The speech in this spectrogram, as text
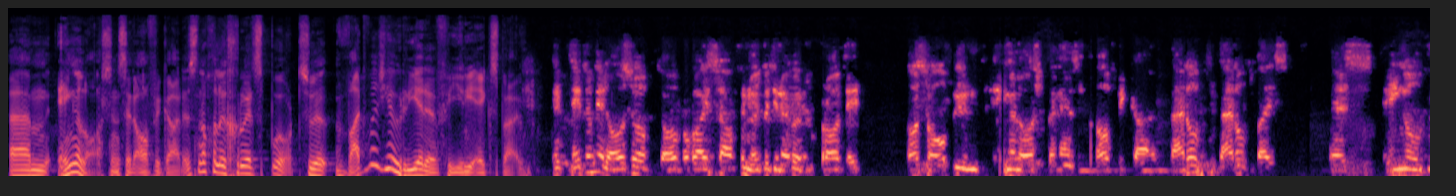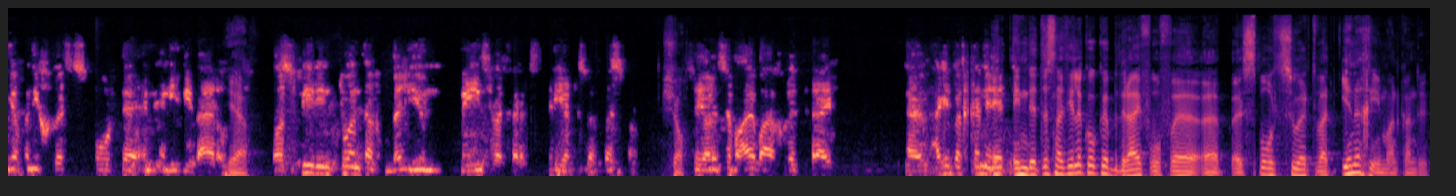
ehm um, hengelaars in Suid-Afrika. Dis nog 'n groot sport. So, wat was jou rede vir hierdie expo? Net om net daarso op daar op daai self genoot wat jy nou oor gepraat het. Daar's 'n half miljoen hengelaars binne in Suid-Afrika. Wêreld wêreldwys is hengel een van die grootste sporte in in hierdie wêreld. Ja. Daar's 24 miljoen mense wat geregistreer is vir visvang. Sjoe. So ja, dit is 'n baie baie groot bedryf. Nou, ek het begin met En, dit. en dit is natuurlik ook 'n bedryf of 'n 'n 'n sportsoort wat enige iemand kan doen.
